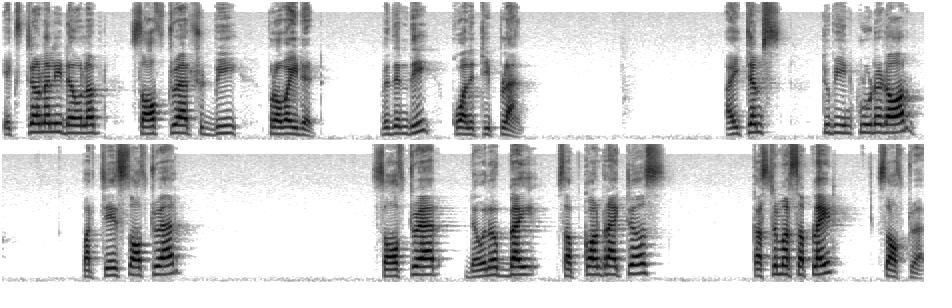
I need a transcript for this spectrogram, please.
externally developed software should be provided within the quality plan. Items to be included are purchase software, software developed by subcontractors, customer supplied software.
